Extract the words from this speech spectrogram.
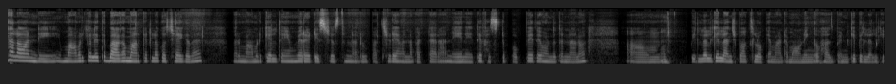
హలో అండి. మామిడికాయలు అయితే బాగా మార్కెట్లోకి వచ్చాయి కదా. మరి మామిడికాయలతో ఏం వెరైటీస్ చేస్తున్నారు? పచ్చడి ఏమన్నా పట్టారా? నేనైతే ఫస్ట్ పప్పు అయితే వండుతున్నాను పిల్లలకి లంచ్ బాక్స్లోకే మాట మార్నింగ్ హస్బెండ్కి పిల్లలకి.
